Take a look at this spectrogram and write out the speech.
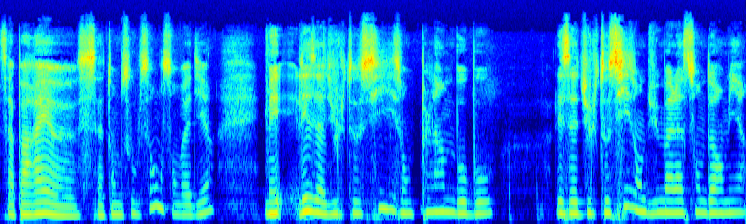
Ça paraît, euh, ça tombe sous le sens, on va dire. Mais les adultes aussi, ils ont plein de bobos. Les adultes aussi, ils ont du mal à s'endormir.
